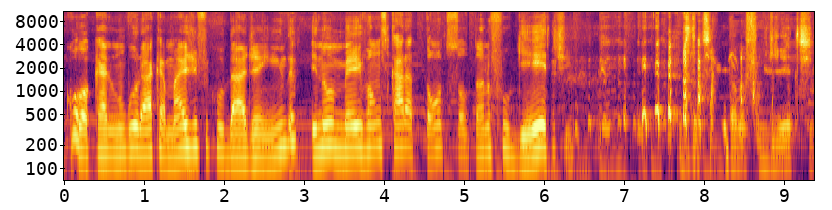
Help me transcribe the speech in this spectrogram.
Colocar ele num buraco é mais dificuldade ainda. E no meio vão uns caras tontos soltando foguete. Soltando foguete.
